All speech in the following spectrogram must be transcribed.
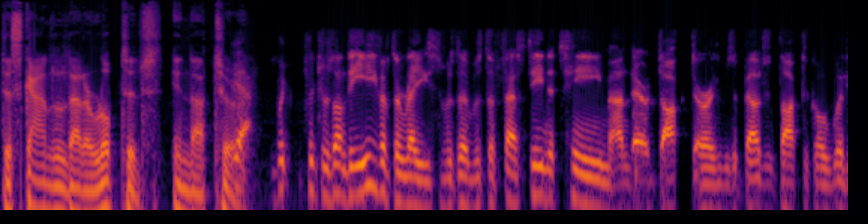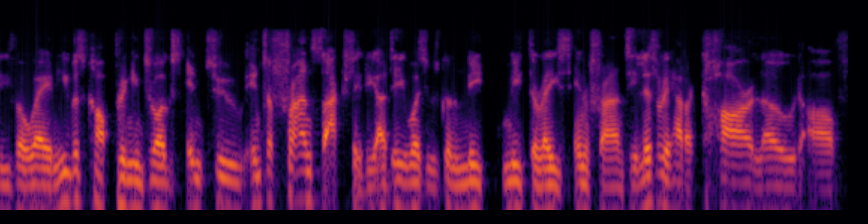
the scandal that erupted in that tour. Yeah, which, which was on the eve of the race. It was, it was the Festina team and their doctor. He was a Belgian doctor called Willy Voet, and he was caught bringing drugs into into France. Actually, the idea was he was going to meet meet the race in France. He literally had a carload of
